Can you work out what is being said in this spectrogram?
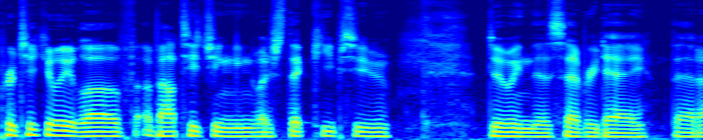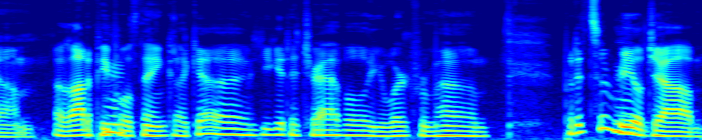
particularly love about teaching English that keeps you doing this every day that um, a lot of people mm-hmm. think like oh you get to travel you work from home but it's a mm-hmm. real job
